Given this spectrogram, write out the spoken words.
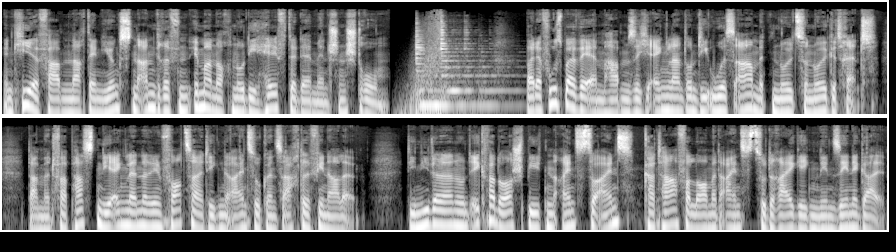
In Kiew haben nach den jüngsten Angriffen immer noch nur die Hälfte der Menschen Strom. Bei der Fußball-WM haben sich England und die USA mit 0 zu 0 getrennt. Damit verpassten die Engländer den vorzeitigen Einzug ins Achtelfinale. Die Niederlande und Ecuador spielten 1 zu 1, Katar verlor mit 1 zu 3 gegen den Senegal.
